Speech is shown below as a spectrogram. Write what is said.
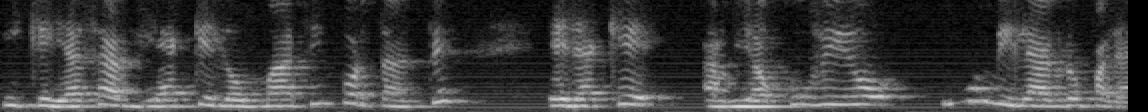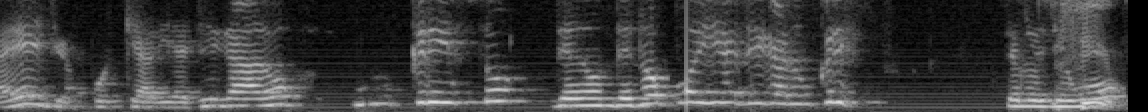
y que ella sabía que lo más importante era que había ocurrido un milagro para ella porque había llegado un Cristo de donde no podía llegar un Cristo. Se lo llevó.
